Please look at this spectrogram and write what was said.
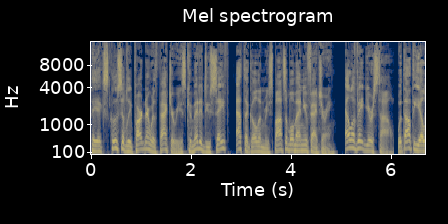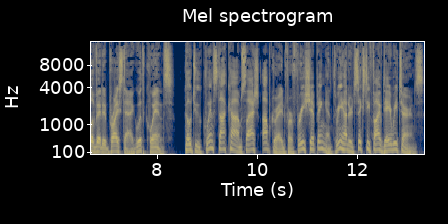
they exclusively partner with factories committed to safe, ethical and responsible manufacturing. Elevate your style without the elevated price tag with Quince. Go to quince.com/upgrade for free shipping and 365-day returns.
